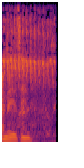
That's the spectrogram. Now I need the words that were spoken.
amazing.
